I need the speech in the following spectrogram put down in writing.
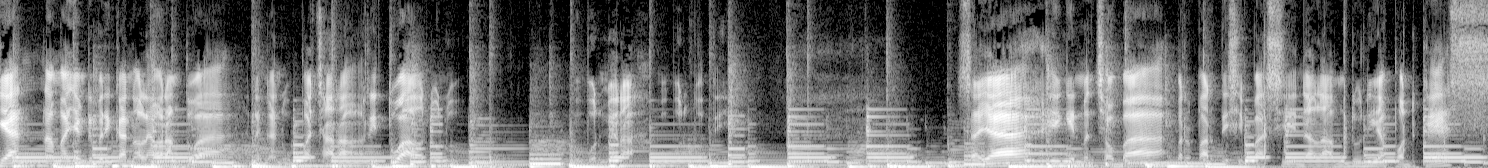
Demikian nama yang diberikan oleh orang tua dengan upacara ritual dulu. Bubur merah, bubur putih. Saya ingin mencoba berpartisipasi dalam dunia podcast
